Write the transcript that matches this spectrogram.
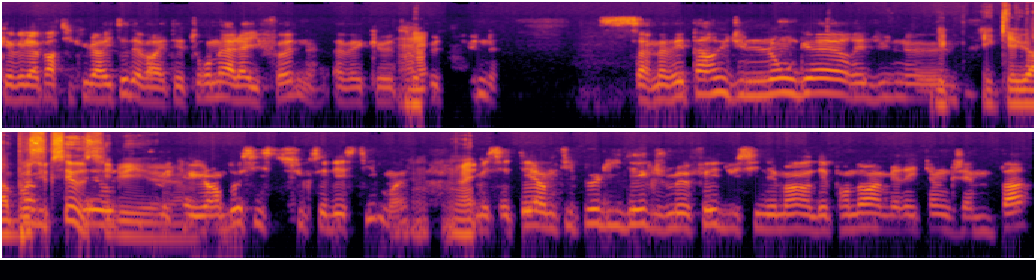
qui avait la particularité d'avoir été tourné à l'iPhone avec très mhm. peu de thunes ça m'avait paru d'une longueur et d'une. Et, qui a eu un beau succès aussi, lui. Qui a eu un beau succès d'estime, ouais. Mm, Mais c'était un petit peu l'idée que je me fais du cinéma indépendant américain que j'aime pas,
